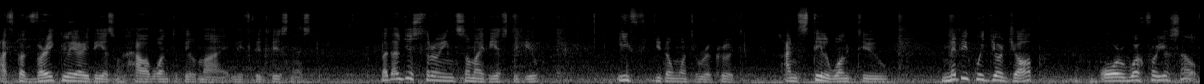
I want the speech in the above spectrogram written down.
I've got very clear ideas on how I want to build my LiveGood business. But I'm just throwing some ideas to you if you don't want to recruit and still want to maybe quit your job or work for yourself.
